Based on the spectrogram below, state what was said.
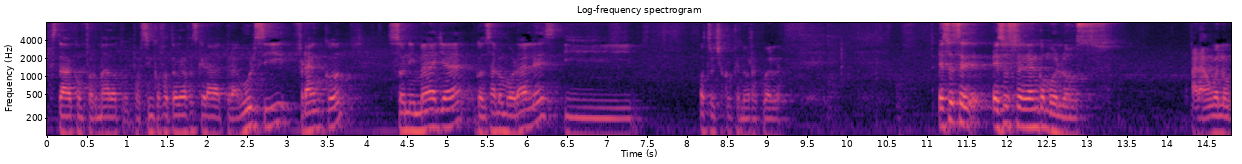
que estaba conformado por cinco fotógrafos, que era Trabulsi, Franco, Sonny Maya, Gonzalo Morales y otro chico que no recuerdo. Esos, esos eran como los, para, bueno,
